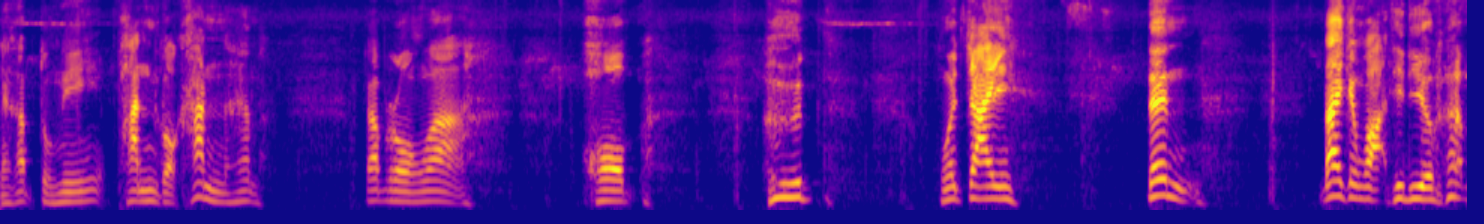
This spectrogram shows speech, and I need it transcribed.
นะครับ ตรงนี้พันกว่าขั้นนะครับ รับรองว่าหอบหืดหัวใจเต้นได้จังหวะทีเดียวครับ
